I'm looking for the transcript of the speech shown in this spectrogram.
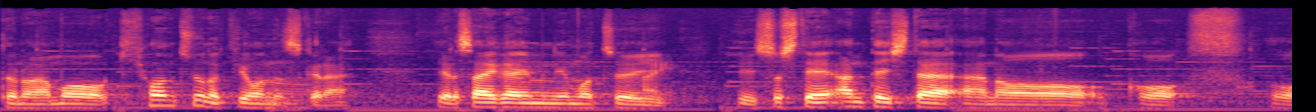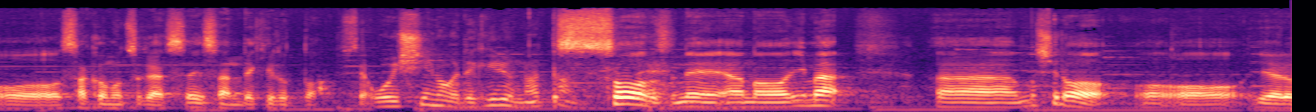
というのはもう基本中の基本ですから、うん、いわゆる災害にも強い、はいそして安定したあのこう作物が生産できると。美味しいのができるようになったんです、ね、そうですね。あの今あむしろいわゆる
